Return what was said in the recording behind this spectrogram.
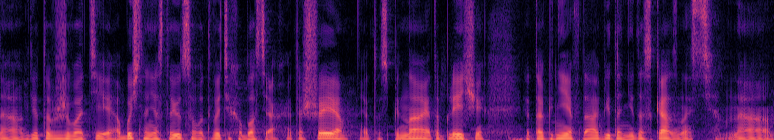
а, где-то в животе. Обычно они остаются вот в этих областях. Это шея, это спина, это плечи, это гнев, да, обида, недосказанность. А,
